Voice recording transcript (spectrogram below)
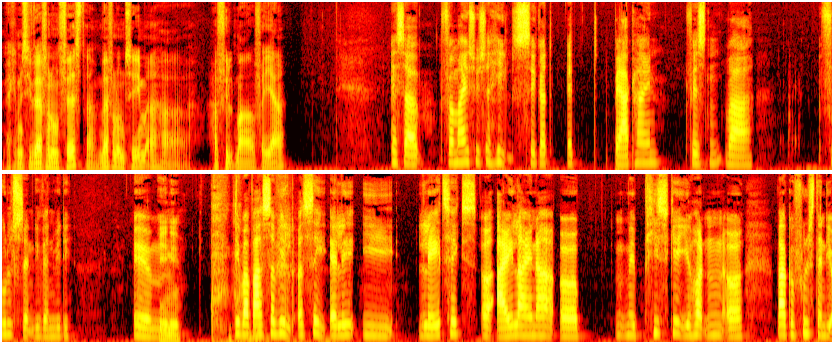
hvad kan man sige, hvad for nogle fester, hvad for nogle temaer har, har fyldt meget for jer? Altså, for mig synes jeg helt sikkert, at Berghain-festen var fuldstændig vanvittig. Øhm, Enig. Det var bare så vildt at se alle i latex og eyeliner og med piske i hånden og bare gå fuldstændig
